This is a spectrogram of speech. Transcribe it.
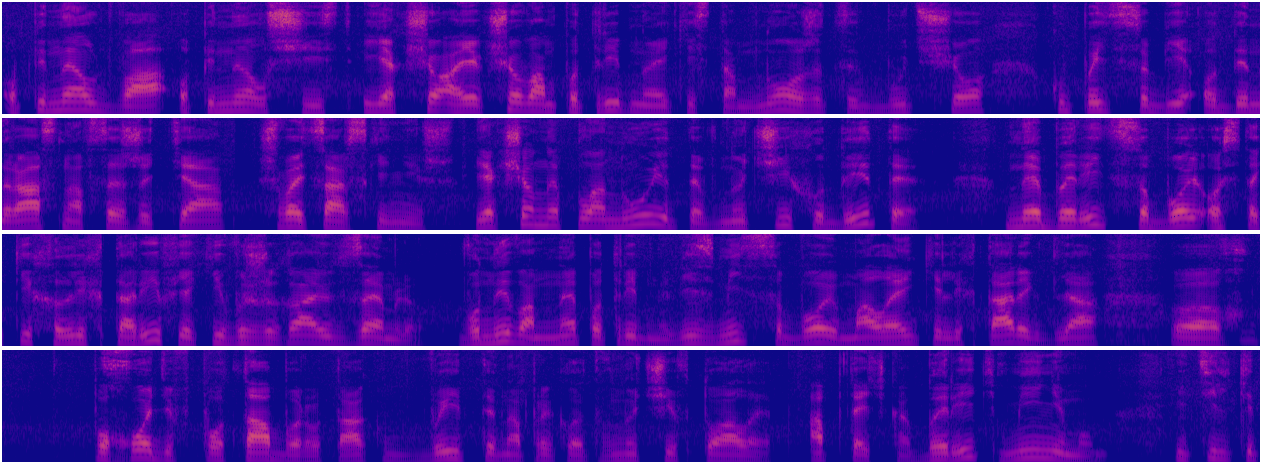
Опінел 2, Опінел 6. І якщо, а якщо вам потрібно якісь там ножиці, будь-що, купіть собі один раз на все життя швейцарський ніж. Якщо не плануєте вночі ходити, не беріть з собою ось таких ліхтарів, які вижигають землю. Вони вам не потрібні. Візьміть з собою маленький ліхтарик для е, походів по табору, так вийти, наприклад, вночі в туалет. Аптечка, беріть мінімум. І тільки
